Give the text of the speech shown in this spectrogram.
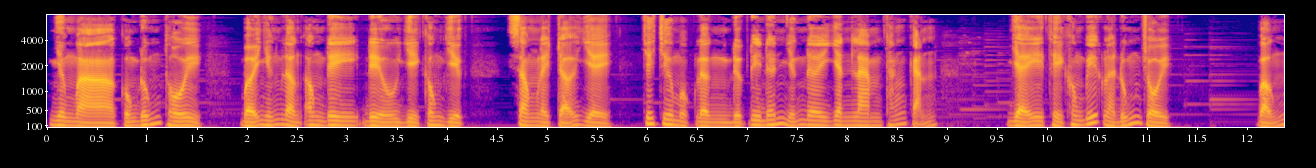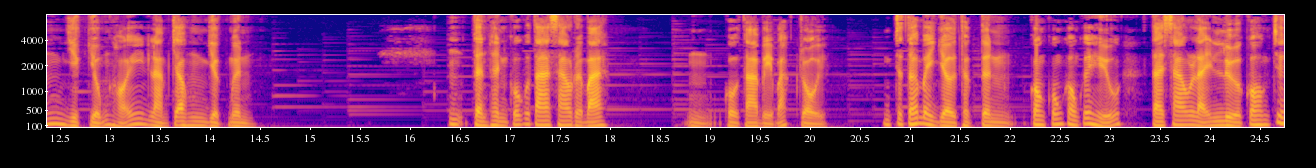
Nhưng mà cũng đúng thôi, bởi những lần ông đi đều vì công việc, xong lại trở về, chứ chưa một lần được đi đến những nơi danh lam thắng cảnh. Vậy thì không biết là đúng rồi. Bỗng Diệt Dũng hỏi làm cho ông giật mình. Ừ, tình hình của cô ta sao rồi ba? Ừ, cô ta bị bắt rồi. Cho tới bây giờ thật tình con cũng không có hiểu tại sao lại lừa con chứ.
